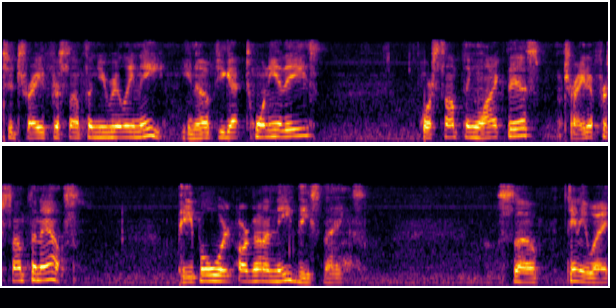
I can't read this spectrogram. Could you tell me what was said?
to trade for something you really need. You know if you got 20 of these or something like this trade it for something else. People are going to need these things. So anyway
